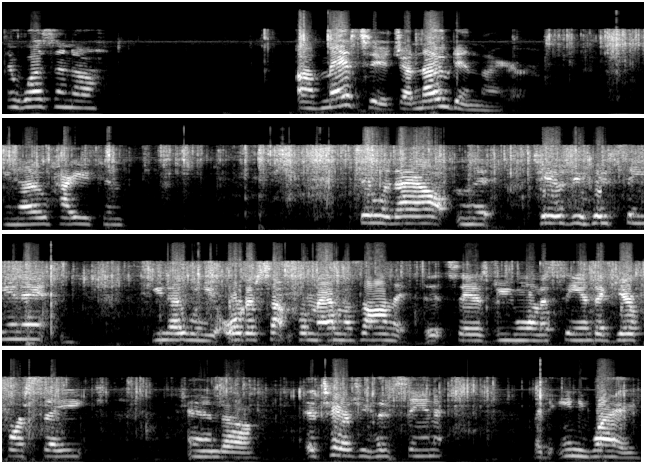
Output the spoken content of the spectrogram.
there wasn't a, a message, a note in there. You know, how you can fill it out and it tells you who's seeing it. You know, when you order something from Amazon, it, it says, do you want to send a gift receipt? And uh, it tells you who's seeing it. But anyway,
